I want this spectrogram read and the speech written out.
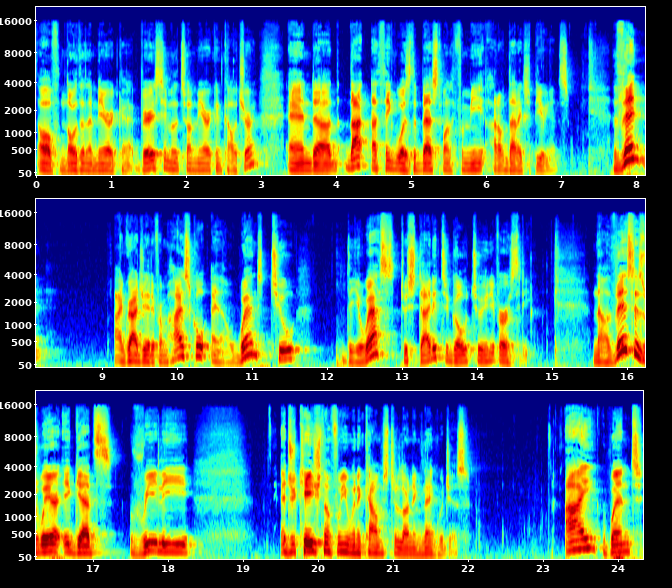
of Northern America, very similar to American culture, and uh, that I think was the best one for me out of that experience. Then I graduated from high school and I went to the US to study to go to university. Now, this is where it gets really educational for me when it comes to learning languages. I went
